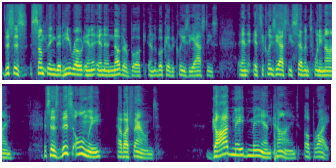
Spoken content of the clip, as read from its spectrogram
this is something that he wrote in, in another book, in the book of Ecclesiastes, and it's Ecclesiastes 7.29. It says, This only have I found. God made mankind upright.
